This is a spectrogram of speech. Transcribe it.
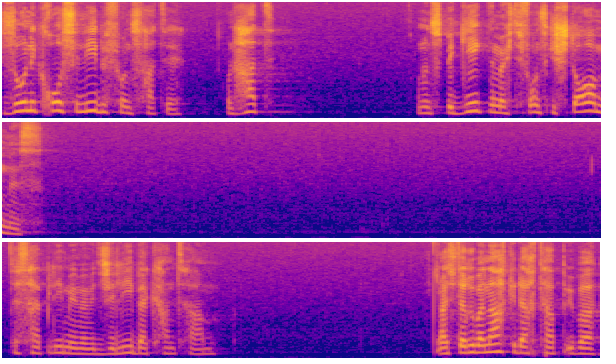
so eine große Liebe für uns hatte und hat und uns begegnen möchte, für uns gestorben ist. Deshalb lieben wir, wenn wir diese Liebe erkannt haben. Als ich darüber nachgedacht habe, über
